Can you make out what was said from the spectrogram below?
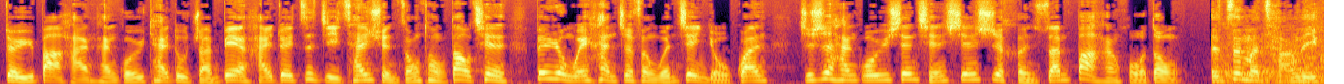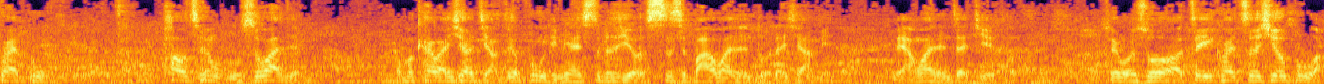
对于罢韩，韩国瑜态度转变，还对自己参选总统道歉，被认为和这份文件有关。只是韩国瑜先前先是很酸罢韩活动，这么长的一块布，号称五十万人，我们开玩笑讲，这个布里面是不是有四十八万人躲在下面，两万人在街头？所以我说啊，这一块遮羞布啊，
